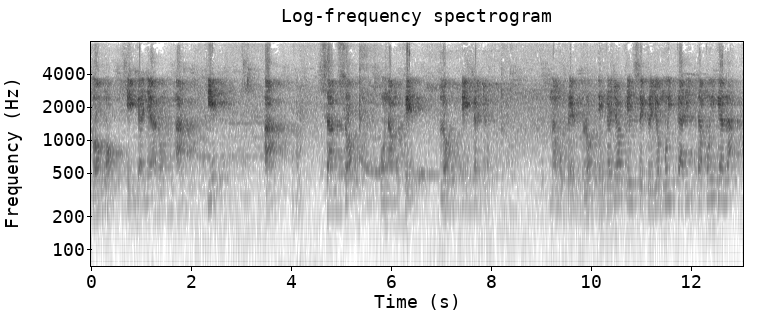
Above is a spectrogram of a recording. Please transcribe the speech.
como engañaron a quién? A Sansón, una mujer lo engañó. Una mujer lo engañó, que él se creyó muy carita, muy galán,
